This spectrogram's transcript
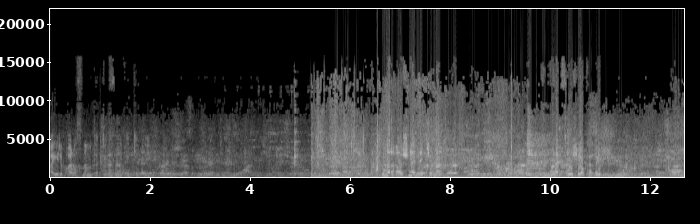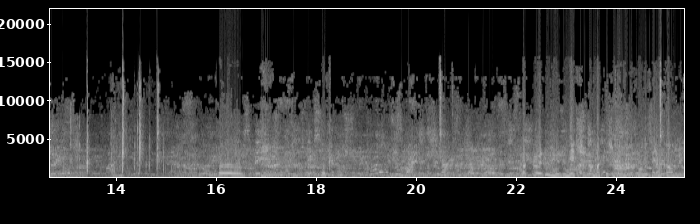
ayırıp arasına mı takacaksın ipek kirpiği? Bunları kavuşun halledeceğim ha. Kannst ruhig locker reden. Bak gördün mü yüzünde hiç makyaj kalmıyor sonra senin kalmıyor.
